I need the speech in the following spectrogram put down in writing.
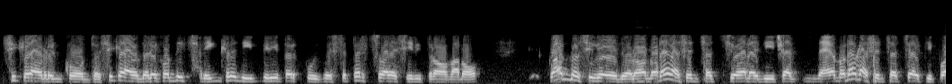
si crea un rincontro, si creano delle condizioni incredibili per cui queste persone si ritrovano quando si vedono non è una sensazione di cioè, non è una sensazione tipo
